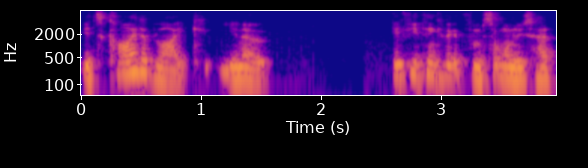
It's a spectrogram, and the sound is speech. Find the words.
it's kind of like, you know, if you think of it from someone who's had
